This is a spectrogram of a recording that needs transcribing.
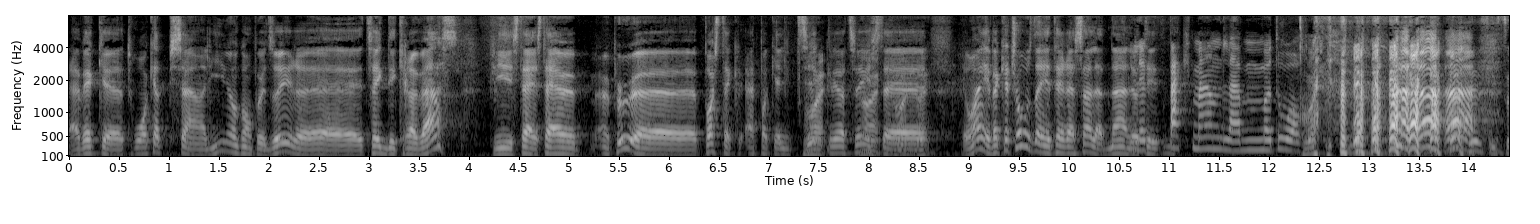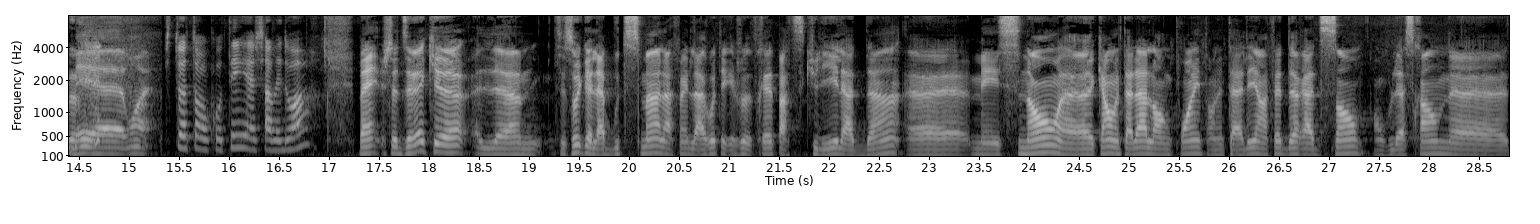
avec 3-4 pissenlits, là, qu'on peut dire, euh, tu sais, avec des crevasses. Puis c'était un, un peu euh, post-apocalyptique, Ouais, là, tu sais. ouais, c'était- ouais, ouais, il y avait quelque chose d'intéressant là-dedans. Là, Le Pac-Man de la moto en route. C'est ça. Mais, euh, ouais. Puis toi, ton côté, euh, Charles-Édouard? Ben, je te dirais que le- c'est sûr que l'aboutissement à la fin de la route est quelque chose de très particulier là-dedans. Euh, mais sinon, euh, quand on est allé à Long Point, on est allé en fait de Radisson. On voulait se rendre. euh,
